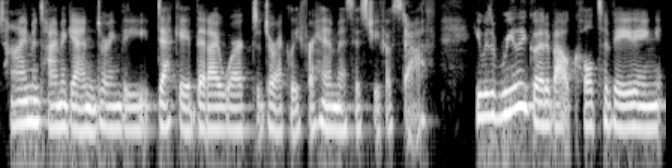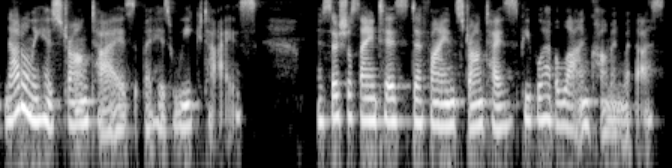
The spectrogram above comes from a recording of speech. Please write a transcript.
time and time again during the decade that I worked directly for him as his chief of staff. He was really good about cultivating not only his strong ties, but his weak ties. A social scientists define strong ties as people who have a lot in common with us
